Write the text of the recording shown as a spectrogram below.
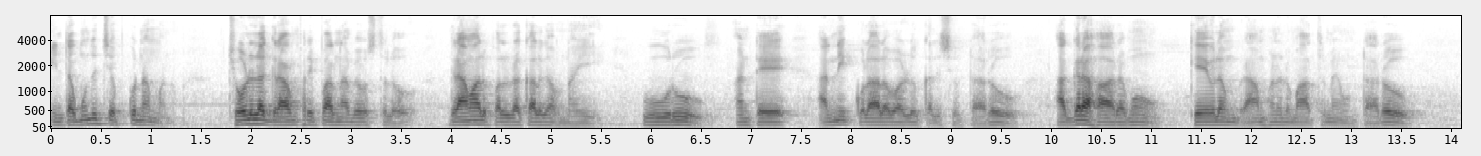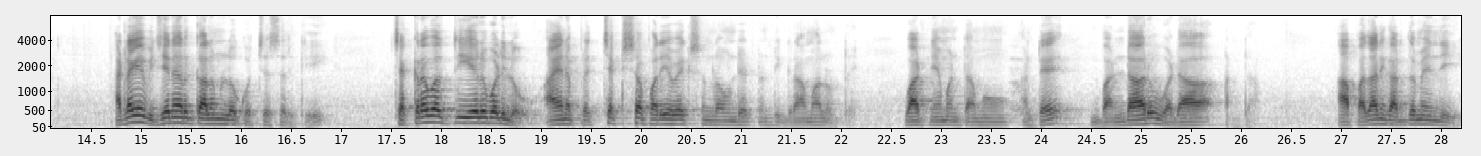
ఇంతకుముందు చెప్పుకున్నాం మనం. చోళుల గ్రామ పరిపాలనా వ్యవస్థలో గ్రామాలు పలు రకాలుగా ఉన్నాయి. ఊరు అంటే అన్ని కులాల వాళ్ళు కలిసి ఉంటారు. అగ్రహారము కేవలం బ్రాహ్మణులు మాత్రమే ఉంటారు. అట్లాగే విజయనగర కాలంలోకి వచ్చేసరికి చక్రవర్తి ఏలుబడిలో ఆయన ప్రత్యక్ష పర్యవేక్షణలో ఉండేటువంటి గ్రామాలు ఉంటాయి. వాటిని ఏమంటాము అంటే బండారు వడ అంటాం. ఆ పదానికి అర్థమైంది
